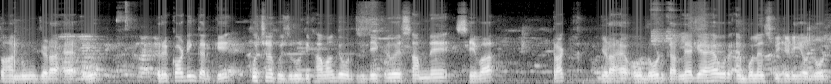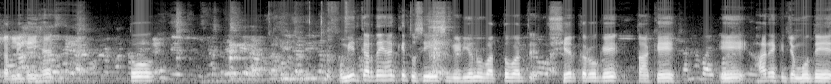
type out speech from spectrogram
ਤੁਹਾਨੂੰ ਜਿਹੜਾ ਹੈ ਉਹ ਰਿਕਾਰਡਿੰਗ ਕਰਕੇ ਕੁਝ ਨਾ ਕੁਝ ਜ਼ਰੂਰ ਦਿਖਾਵਾਂਗੇ। ਔਰ ਤੁਸੀਂ ਦੇਖ ਰਹੇ ਹੋ ਸਾਹਮਣੇ ਸੇਵਾ ਟਰੱਕ ਜਿਹੜਾ ਹੈ ਉਹ ਲੋਡ ਕਰ ਲਿਆ ਗਿਆ ਹੈ ਔਰ ਐਂਬੂਲੈਂਸ ਵੀ ਜਿਹੜੀ ਹੈ ਉਹ ਲੋਡ ਕਰ ਲਈ ਗਈ ਹੈ। ਤੋ ਉਮੀਦ ਕਰਦੇ ਹਾਂ ਕਿ ਤੁਸੀਂ ਇਸ ਵੀਡੀਓ ਨੂੰ ਵੱਧ ਤੋਂ ਵੱਧ ਸ਼ੇਅਰ ਕਰੋਗੇ ਤਾਂ ਕਿ ਇਹ ਹਰ ਇੱਕ ਜੰਮੂ ਦੇ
